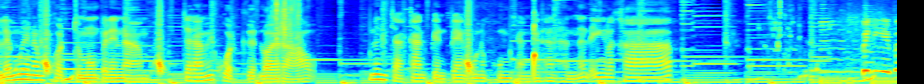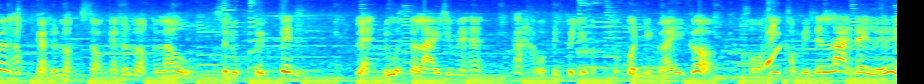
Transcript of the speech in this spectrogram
และเมื่อนำขวดจุ่มลงไปในน้ำจะทำให้ขวดเกิดรอยร้าว เนื่องจากการเปลี่ยนแปลงอุณหภูมิอย่างกระทันหันนั่นเองล่ะครับ เป็นยังไงบ้างครับการทดลองทั้งสองการทดลองของเราสนุกตื่นเต้น และดูอันตรายใช่ไหมฮะ ถ้าหากว่าเป็นประโยชน์กับทุกคนอย่างไรก็ขอให้คอมเมนต์ด้านล่างได้เลย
